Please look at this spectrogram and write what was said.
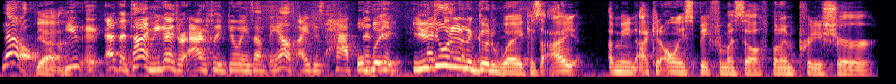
No. Yeah. You at the time you guys were actually doing something else. I just happened Well, to but you do it in a good way because I, I mean, I can only speak for myself, but I'm pretty sure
